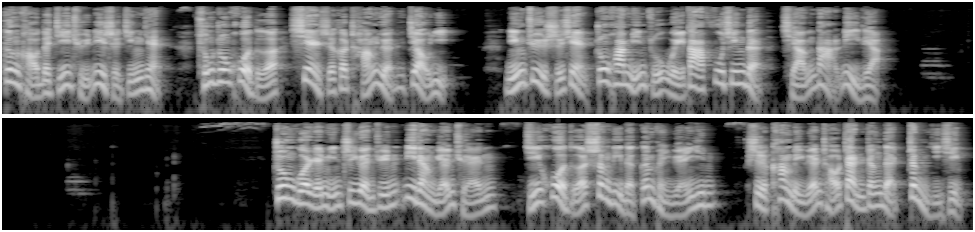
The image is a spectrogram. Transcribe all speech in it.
更好地汲取历史经验，从中获得现实和长远的教益。凝聚实现中华民族伟大复兴的强大力量。中国人民志愿军力量源泉及获得胜利的根本原因是抗美援朝战争的正义性。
